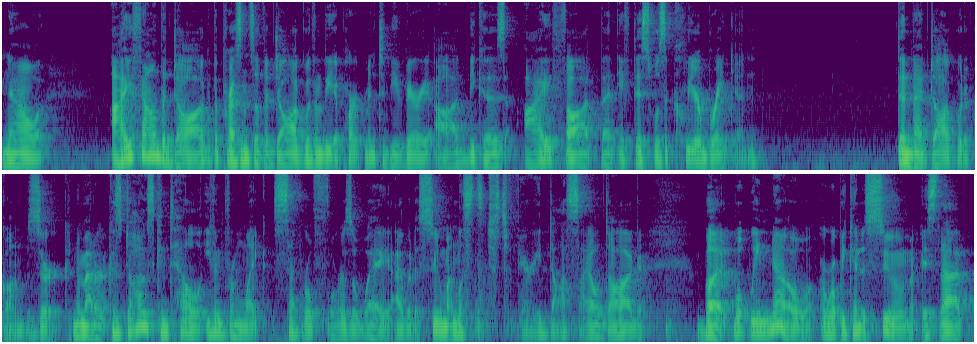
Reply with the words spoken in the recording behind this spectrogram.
Now, I found the dog, the presence of the dog within the apartment to be very odd because I thought that if this was a clear break in, then that dog would have gone berserk. No matter, because dogs can tell even from like several floors away, I would assume, unless it's just a very docile dog. But what we know, or what we can assume, is that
